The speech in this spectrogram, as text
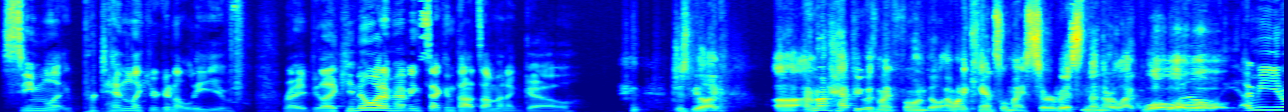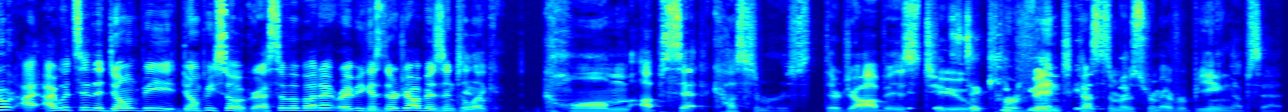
seem like pretend like you're gonna leave, right? Be like, you know what? I'm having second thoughts. I'm gonna go. just be like uh, i'm not happy with my phone bill i want to cancel my service and then they're like whoa whoa whoa, Well, whoa. I mean, you know, I, I would say that don't be don't be so aggressive about it, right? Because their job isn't to Yeah. like calm upset customers. Their job is to, to prevent customers from ever being upset,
